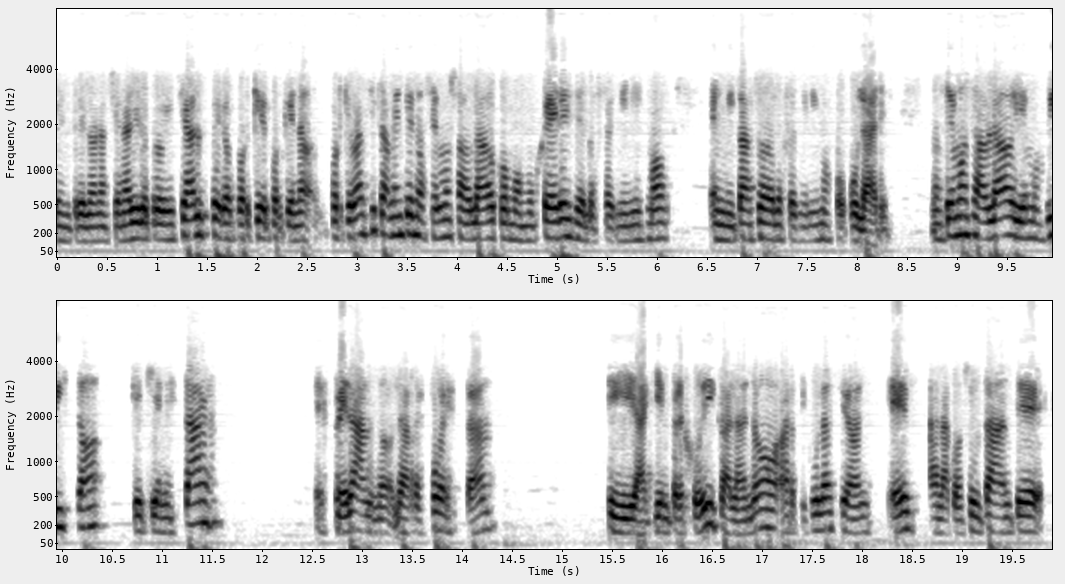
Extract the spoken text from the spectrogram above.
entre lo nacional y lo provincial, pero ¿por qué? Porque no, porque básicamente nos hemos hablado como mujeres de los feminismos, en mi caso de los feminismos populares. Nos hemos hablado y hemos visto que quien está esperando la respuesta y a quien perjudica la no articulación es a la consultante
